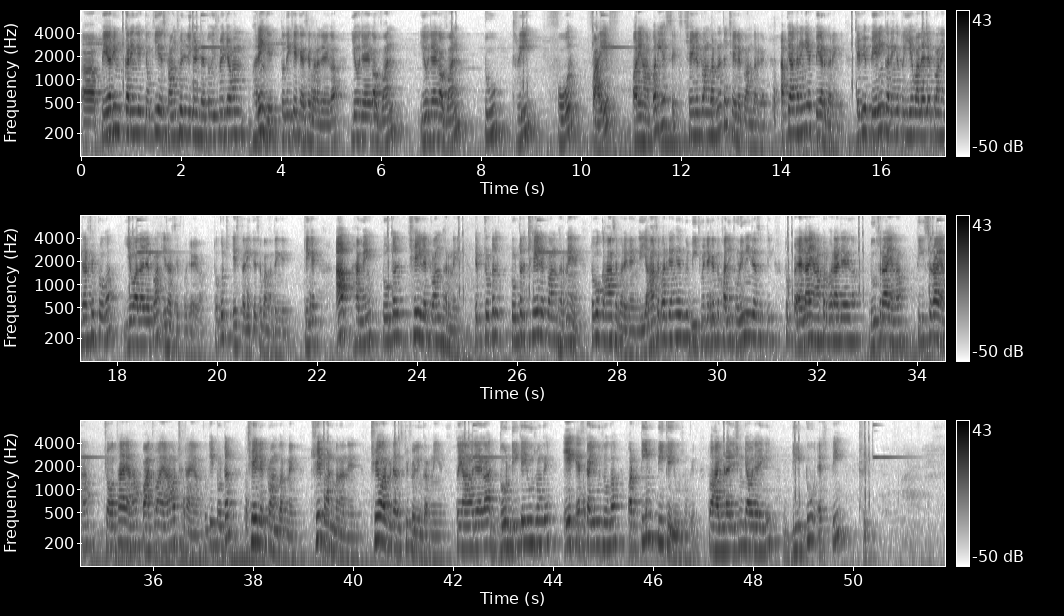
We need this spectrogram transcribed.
पेयरिंग करेंगे क्योंकि ये स्ट्रॉन्ग फ़ील्ड लिगेंट है तो इसमें जब हम भरेंगे तो देखिए कैसे भरा जाएगा। ये हो जाएगा वन ये हो जाएगा one two three four five और यहाँ पर ये सिक्स छः इलेक्ट्रॉन भरने थे छः इलेक्ट्रॉन भर गए। अब क्या करेंगे? ये पेयर करेंगे। जब ये पेयरिंग करेंगे तो ये वाला इलेक्ट्रॉन इधर शिफ्ट होगा, ये वाला इलेक्ट्रॉन इधर शिफ्ट हो जाएगा। तो कुछ इस तरीके से बना देंगे। ठीक है? अब हमें टोटल छः इलेक्ट्रॉन भरने हैं। जब टोटल टोटल छः इलेक्ट्रॉन भरने हैं तो वो कहाँ से भरे जाएँगे? यहाँ से भर जाएँगे, क्योंकि बीच में जगह तो खाली छोड़ी नहीं जा सकती। तो पहला यहाँ पर भरा जाएगा, दूसरा यहाँ, तीसरा यहाँ, चौथा यहाँ, पांचवा यहाँ और छठा यहाँ, क्योंकि टोटल छः इलेक्ट्रॉन भरने हैं। छः पॉइंट बनाने हैं छः ऑर्बिटल्स की फिलिंग करनी है। तो यहाँ हो जाएगा दो डी के यूज़ होंगे, एक एस का यूज़ होगा और तीन पी के यूज़ होंगे। तो हाइब्रिडाइजेशन क्या हो जाएगी? D two S P three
